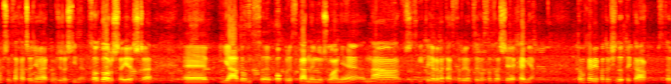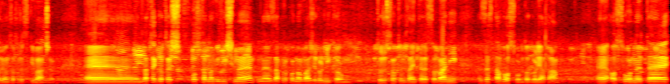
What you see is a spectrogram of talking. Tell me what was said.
poprzez zahaczenie o jakąś roślinę. Co gorsze jeszcze, e, jadąc po pryskanym już łanie, na wszystkich tych elementach sterujących osadza się chemia. Tą chemię potem się dotyka sterując opryskiwaczem. E, dlatego też postanowiliśmy e, zaproponować rolnikom, którzy są tym zainteresowani, zestaw osłon do Goliata. E, osłony te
